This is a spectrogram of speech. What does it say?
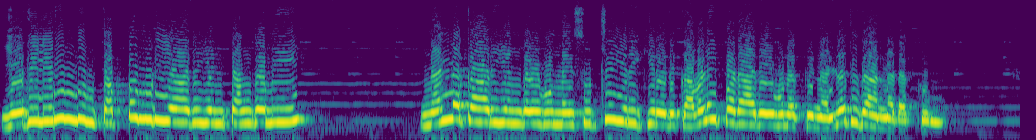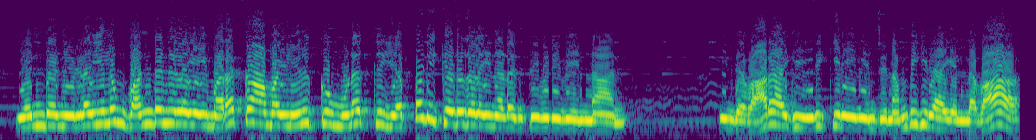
எதிலிருந்தும் தப்ப முடியாது என் தங்கமே. நல்ல காரியங்கள் உன்னை சுற்றி இருக்கிறது. கவலைப்படாதே உனக்கு நல்லதுதான் நடக்கும். எந்த நிலையிலும் வந்த நிலையை மறக்காமல் இருக்கும் உனக்கு எப்படி கெடுதலை நடத்தி விடுவேன் நான்? இந்த வாராகி இருக்கிறேன் என்று நம்புகிறாய் அல்லவா?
